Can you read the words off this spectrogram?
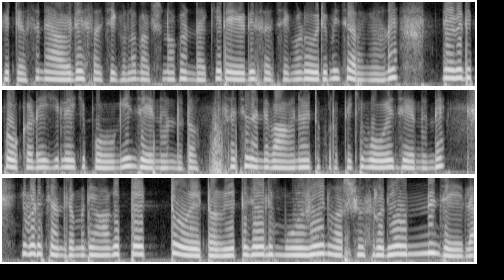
പിറ്റേ ദിവസം രാവിലെ സച്ചിക്കുള്ള ഭക്ഷണമൊക്കെ ഉണ്ടാക്കി രേവതി സച്ചിയും കൂടെ ഒരുമിച്ച് ഇറങ്ങുകയാണ് രേവതി പൂക്കടയിലേക്ക് പോവുകയും ചെയ്യുന്നുണ്ട് കേട്ടോ. സച്ചി തന്റെ വാഹനമായിട്ട് പുറത്തേക്ക് പോവുകയും ചെയ്യുന്നുണ്ട്. ഇവിടെ ചന്ദ്രമതി ആകെ പെട്ട് വിട്ടുപോയിട്ടോ വീട്ടുജോലി മുഴുവൻ വർഷവും ശ്രുതി ഒന്നും ചെയ്യില്ല.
